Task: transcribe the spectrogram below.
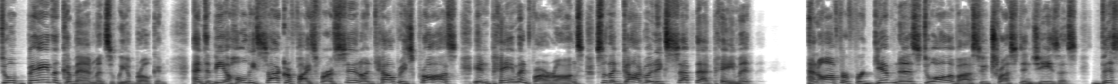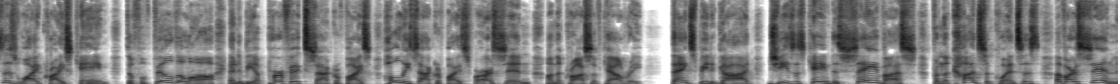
to obey the commandments that we have broken and to be a holy sacrifice for our sin on Calvary's cross in payment for our wrongs so that God would accept that payment and offer forgiveness to all of us who trust in Jesus. This is why Christ came to fulfill the law and to be a perfect sacrifice, holy sacrifice for our sin on the cross of Calvary. Thanks be to God, Jesus came to save us from the consequences of our sin,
